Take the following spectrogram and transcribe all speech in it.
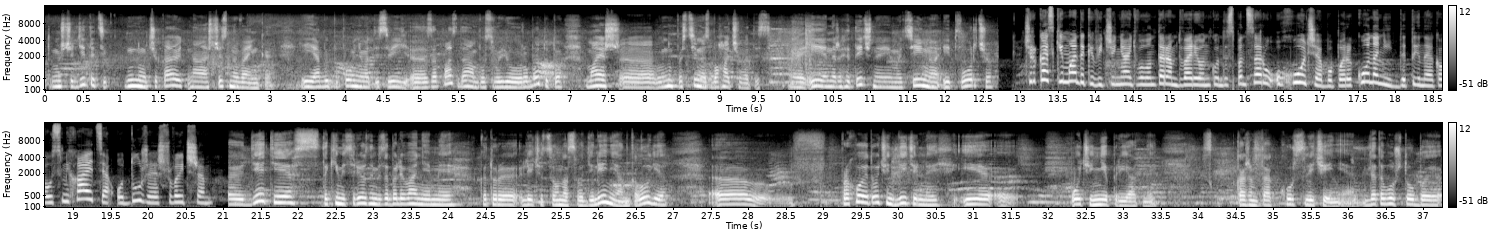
тому що діти ці- ну, чекають на щось новеньке. І аби поповнювати свій е, запас да, або свою роботу, то маєш е, ну, постійно збагачуватись Е, і енергетично, і емоційно, і творчо. Черкаські медики відчиняють волонтерам двері онкодиспансеру охоче, бо переконані, дитина, яка усміхається, одужає швидше. Э, Дети с такими серьезными заболеваниями, которые лечатся у нас в отделении, онкология, проходят очень длительный и э, очень неприятный, скажем так, курс лечения. Для того, чтобы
